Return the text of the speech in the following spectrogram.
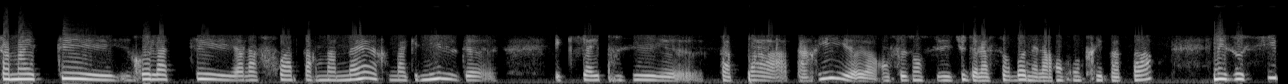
Ça m'a été relaté à la fois par ma mère, Magnilde, et qui a épousé euh, papa à Paris. Euh, en faisant ses études à la Sorbonne, elle a rencontré papa. Mais aussi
